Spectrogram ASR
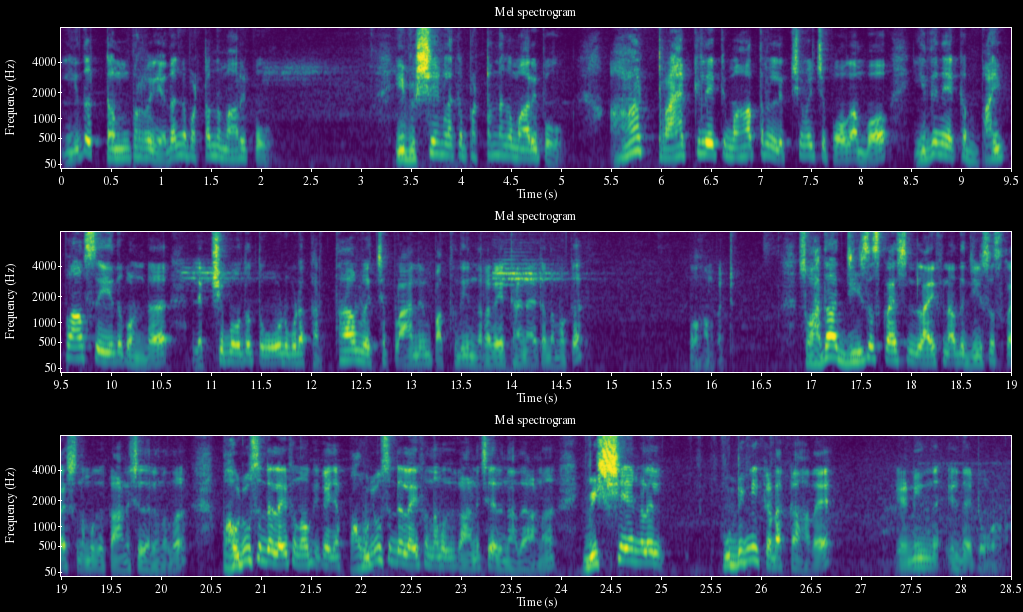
ഇത് ടെമ്പററി അതങ്ങ് പെട്ടെന്ന് മാറിപ്പോവും. ഈ വിഷയങ്ങളൊക്കെ പെട്ടെന്നങ്ങ് മാറിപ്പോവും. ആ ട്രാക്കിലേക്ക് മാത്രം ലക്ഷ്യം വെച്ച് പോകുമ്പോൾ ഇതിനെയൊക്കെ ബൈപ്പാസ് ചെയ്തുകൊണ്ട് ലക്ഷ്യബോധത്തോടുകൂടെ കർത്താവ് വെച്ച പ്ലാനും പദ്ധതിയും നിറവേറ്റാനായിട്ട് നമുക്ക് പോകാൻ പറ്റും. സോ അതാ ജീസസ് ക്രൈസ്റ്റിന്റെ ലൈഫിനകത്ത് ജീസസ് ക്രൈസ്റ്റ് നമുക്ക് കാണിച്ചു തരുന്നത്. പൗലൂസിന്റെ ലൈഫ് നോക്കിക്കഴിഞ്ഞാൽ പൗലൂസിന്റെ ലൈഫ് നമുക്ക് കാണിച്ചു തരുന്ന അതാണ് വിഷയങ്ങളിൽ കുടുങ്ങിക്കിടക്കാതെ എണീന്ന് എഴുന്നേറ്റ് ഓടണം.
